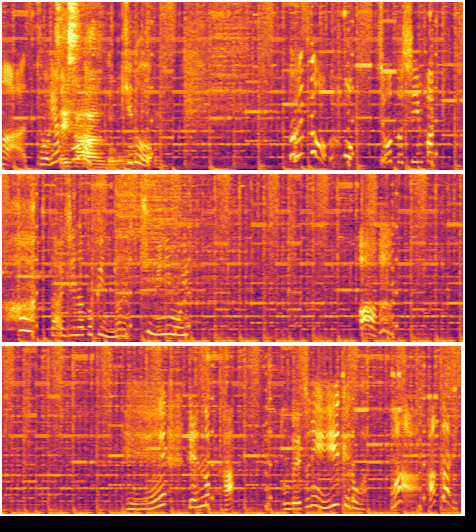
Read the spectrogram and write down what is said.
まあそりゃ Sei salvo. けど。嘘。ちょっと心配。はあ大事な時になる。君にもいあへえ電脳は別にいいけど。まあハッカーに。て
